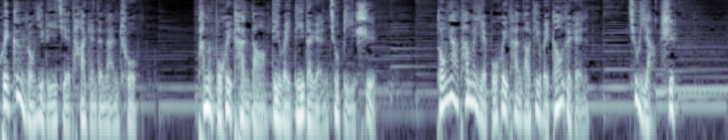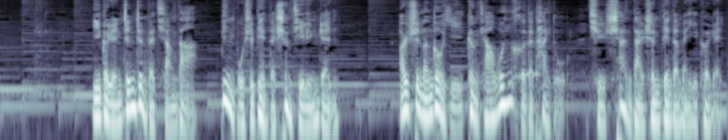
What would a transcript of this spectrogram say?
会更容易理解他人的难处。他们不会看到地位低的人就鄙视，同样，他们也不会看到地位高的人就仰视。一个人真正的强大，并不是变得盛气凌人，而是能够以更加温和的态度去善待身边的每一个人。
